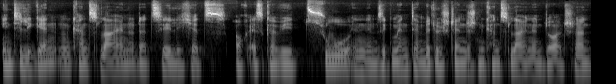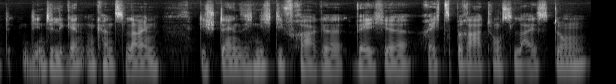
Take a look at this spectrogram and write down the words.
intelligenten Kanzleien, und da zähle ich jetzt auch SKW zu, in dem Segment der mittelständischen Kanzleien in Deutschland. Die intelligenten Kanzleien, die stellen sich nicht die Frage, welche Rechtsberatungsleistungen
